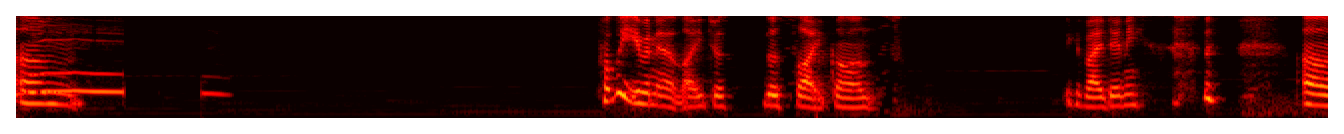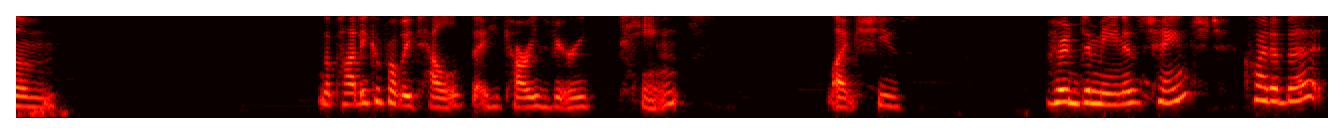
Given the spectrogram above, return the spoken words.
Um. Probably even at like just the slight glance. Goodbye, Danny. um. The party could probably tell that Hikari's very tense. Like she's her demeanor's changed quite a bit.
